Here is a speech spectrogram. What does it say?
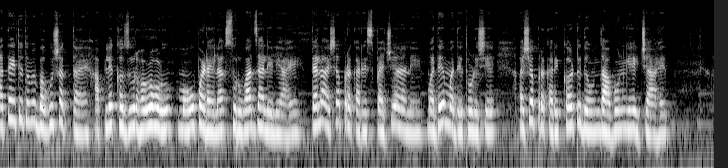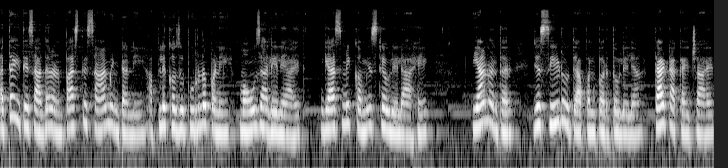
आता इथे तुम्ही बघू शकताय आपले खजूर हळूहळू मऊ पडायला सुरुवात झालेली आहे. त्याला अशा प्रकारे स्पॅच्युलाने मध्ये मध्ये थोडेसे अशा प्रकारे कट देऊन दाबून घ्यायचे आहेत. आता इथे साधारण पाच ते सहा मिनिटांनी आपले खजूर पूर्णपणे मऊ झालेले आहेत. गॅस मी कमीच ठेवलेला आहे. यानंतर जे सीड होते आपण परतवलेल्या त्या टाकायच्या आहेत.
